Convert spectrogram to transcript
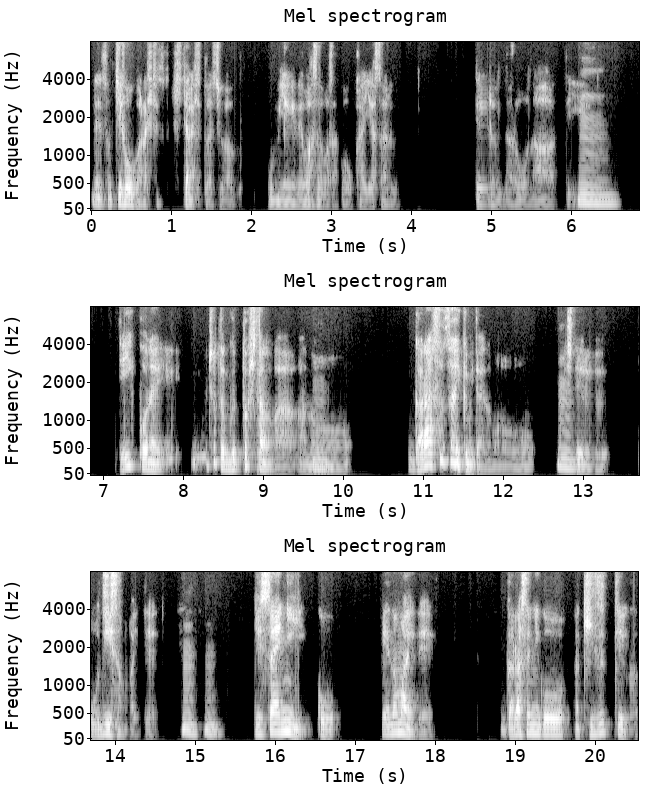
ね、その地方から来た人たちはお土産でわさわさこう買い漁るってるんだろうなっていうう。ん。で、一個ね、ちょっとグッときたのが、あの、ガラス細工みたいなものをうん。してるおじいさんがいて、うん。うん。実際に、こう、目の前で、ガラスにこう、傷っていうか、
